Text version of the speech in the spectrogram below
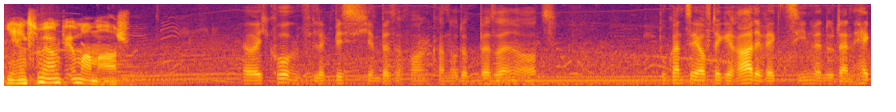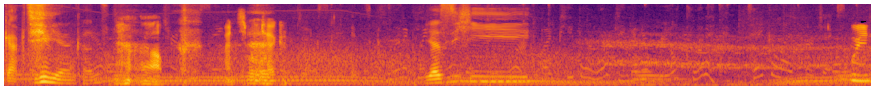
Hier hängst du mir irgendwie immer am Arsch. Ja, weil ich Kurven vielleicht ein bisschen besser fahren kann oder besser innerorts. Du kannst ja auf der Gerade wegziehen, wenn du dein Heck aktivieren kannst. ja. Mein Speedhack. Ja, sichi. Hui.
